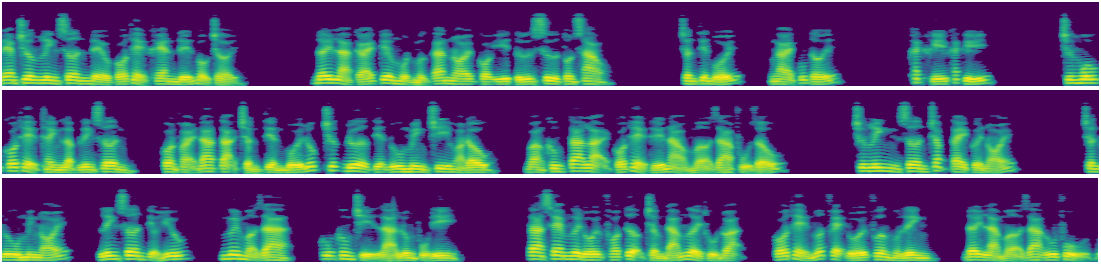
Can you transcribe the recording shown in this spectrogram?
đem trương linh sơn đều có thể khen đến bầu trời. Đây là cái kia một mực ăn nói có ý tứ sư tôn sao? Trần tiên bối, ngài cũng tới. Khách khí khách khí trương mẫu có thể thành lập linh sơn, còn phải đa tạ trần tiền bối lúc trước đưa tiện u minh chi hòa đâu, bằng không ta lại có thể thế nào mở ra phủ dấu. Trương linh sơn chắp tay cười nói. Trần u minh nói, linh sơn tiểu hữu, ngươi mở ra, cũng không chỉ là lung phủ đi. Ta xem ngươi đối phó tượng trầm đám người thủ đoạn, có thể nuốt vệ đối phương hồn linh, đây là mở ra ưu phủ.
